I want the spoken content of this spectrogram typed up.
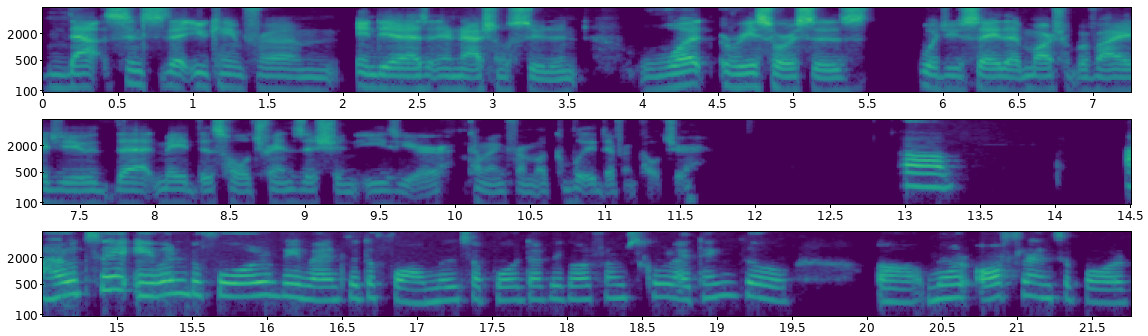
now since that you came from India as an international student, what resources would you say that Marshall provided you that made this whole transition easier coming from a completely different culture? Um, I would say even before we went with the formal support that we got from school, I think the uh, more offline support,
